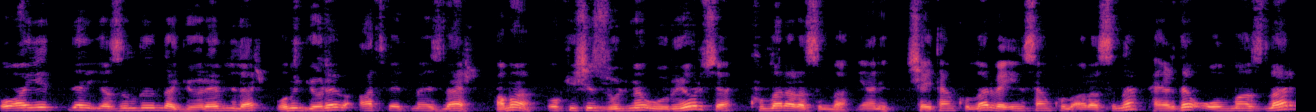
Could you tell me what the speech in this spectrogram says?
o ayette yazıldığında görevliler onu görev atfetmezler. Ama o kişi zulme uğruyorsa kullar arasında yani şeytan kullar ve insan kul arasında perde olmazlar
